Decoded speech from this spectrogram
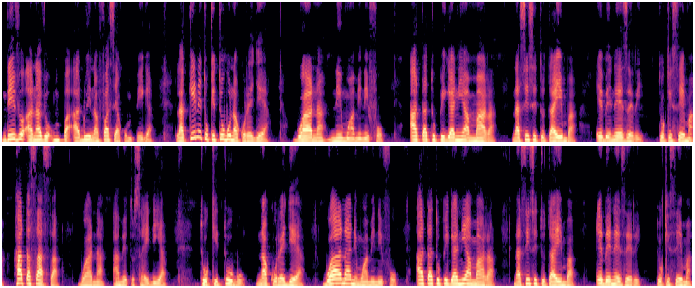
ndivyo anavyompa adui nafasi ya kumpiga. Lakini tukitubu na kurejea, Bwana ni mwaminifu. Atatupigania mara na sisi tutaimba Ebenezeri tukisema hata sasa Bwana ametusaidia. Tukitubu na kurejea, Bwana ni mwaminifu. Atatupigania mara na sisi tutaimba Ebenezeri tukisema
